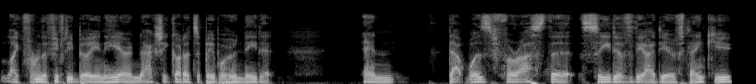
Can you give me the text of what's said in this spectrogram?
like from the 50 billion here and actually got it to people who need it. And that was for us the seed of the idea of thank you.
